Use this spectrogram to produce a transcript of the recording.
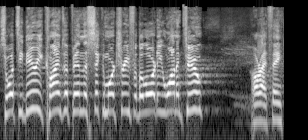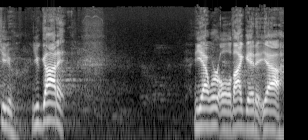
So what's he do? He climbs up in the sycamore tree for the Lord he wanted to. All right, thank you. You got it. Yeah, we're old. I get it. Yeah.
